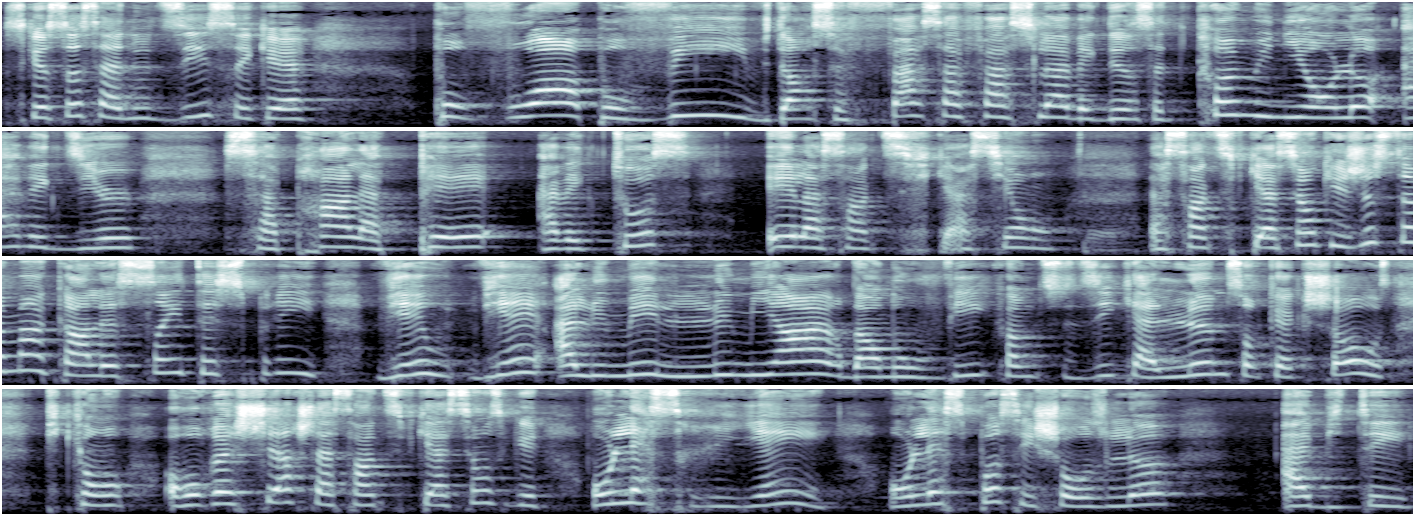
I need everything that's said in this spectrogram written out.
Ce que ça, ça nous dit, c'est que pour voir, pour vivre dans ce face-à-face-là avec Dieu, dans cette communion-là avec Dieu, ça prend la paix avec tous et la sanctification. La sanctification qui est justement quand le Saint-Esprit vient, vient allumer lumière dans nos vies, comme tu dis, qui allume sur quelque chose, puis qu'on on recherche la sanctification, c'est qu'on laisse rien, on laisse pas ces choses-là habiter.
